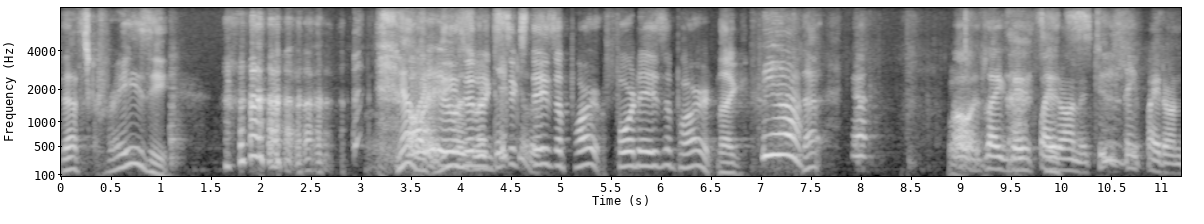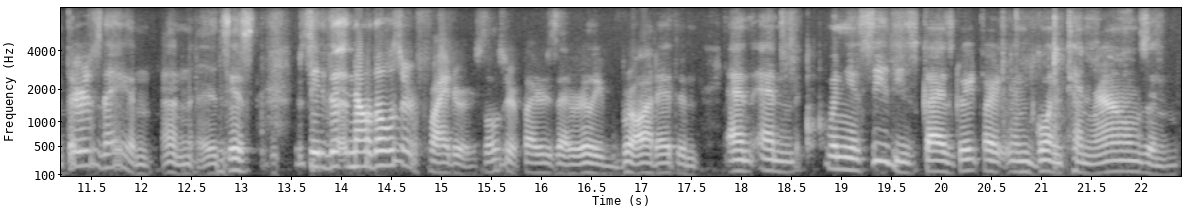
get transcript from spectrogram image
That's crazy. Yeah, Oh, like it these was are like six days apart, four days apart. Like yeah. that. Oh, it's like they That's- fight on a Tuesday, fight on Thursday, and and it's just see. The, no, those are fighters. Those are fighters that really brought it, and and and when you see these guys, great fighters, and going ten rounds, and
